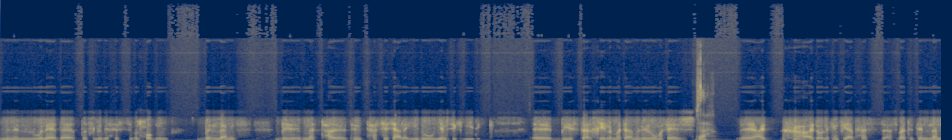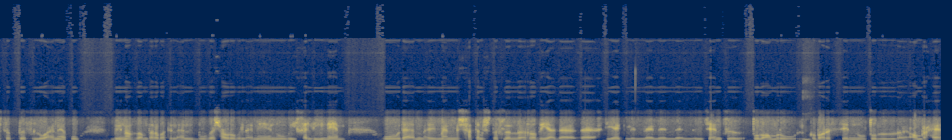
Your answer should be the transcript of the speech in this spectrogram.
من الولادة الطفل بيحس بالحضن باللمس لما تحسسي على إيده يمسك إيدك. آه، بيسترخي لما تعملي له مساج. صح. آه، عايز عايز أقول لك إن في أبحاث أثبتت إن لمس الطفل وعناقه بينظم ضربات القلب وبيشعره بالأمان وبيخليه ينام. وده مش حتى مش الطفل الرضيع ده ده احتياج للإنسان في طول عمره كبار السن وطول عمر حياة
